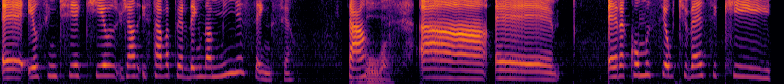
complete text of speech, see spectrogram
É, eu sentia que eu já estava perdendo a minha essência, tá? Boa. Ah, é, era como se eu tivesse que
